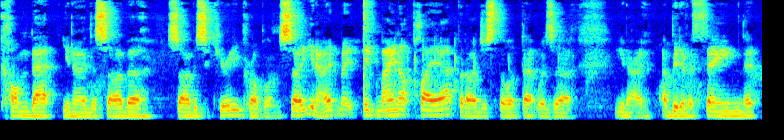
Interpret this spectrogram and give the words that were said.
combat, you know, the cyber cyber security problems. So, you know, it may, it may not play out, but I just thought that was a, you know, a bit of a theme that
